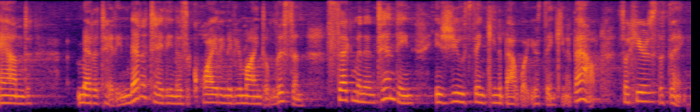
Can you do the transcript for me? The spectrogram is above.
and meditating. Meditating is a quieting of your mind to listen. Segment intending is you thinking about what you're thinking about. So here's the thing.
